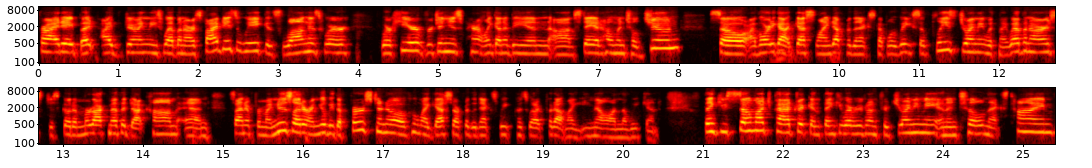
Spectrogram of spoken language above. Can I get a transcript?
Friday, but I'm doing these webinars five days a week as long as we're we're here. Virginia's apparently going to be in um, stay at home until June. So I've already got guests lined up for the next couple of weeks. So please join me with my webinars. Just go to murdochmethod.com and sign up for my newsletter, and you'll be the first to know of who my guests are for the next week because I put out my email on the weekend. Thank you so much, Patrick, and thank you everyone for joining me. And until next time,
